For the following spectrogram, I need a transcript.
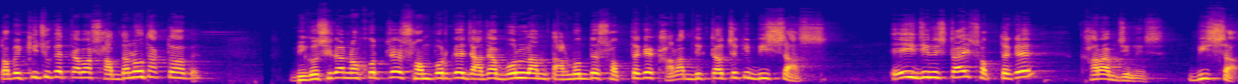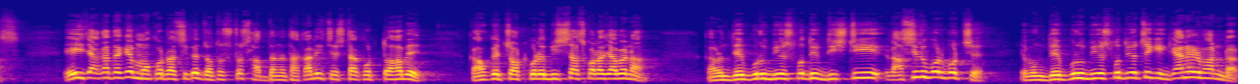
তবে কিছু ক্ষেত্রে আবার সাবধানেও থাকতে হবে। মৃগশিরা নক্ষত্রের সম্পর্কে যা যা বললাম, তার মধ্যে সবথেকে খারাপ দিকটা হচ্ছে কি? বিশ্বাস। এই জিনিসটাই সবথেকে খারাপ জিনিস। বিশ্বাস। এই জায়গা থেকে মকর রাশিকে যথেষ্ট সাবধানে থাকারই চেষ্টা করতে হবে। কাউকে চট করে বিশ্বাস করা যাবে না। কারণ দেবগুরু বৃহস্পতির দৃষ্টি রাশির উপর পড়ছে এবং দেবগুরু বৃহস্পতি হচ্ছে কি জ্ঞানের ভাণ্ডার।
